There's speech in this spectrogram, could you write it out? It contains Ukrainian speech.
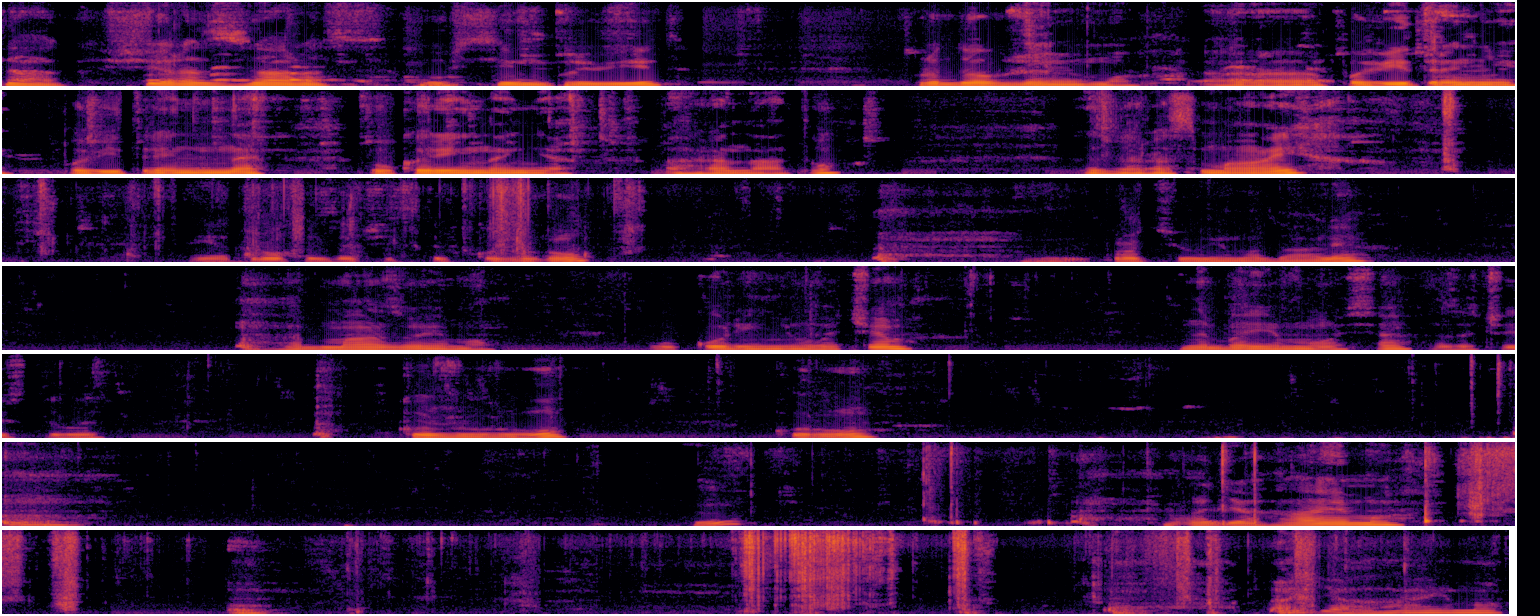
Так, ще раз зараз усім привіт. Продовжуємо е, повітряне укорінення гранату. Зараз май. Я трохи зачистив кожуру. Працюємо далі. Обмазуємо укорінювачем. Не боїмося, зачистили кожуру, кору. І одягаємо. Одягаємо.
